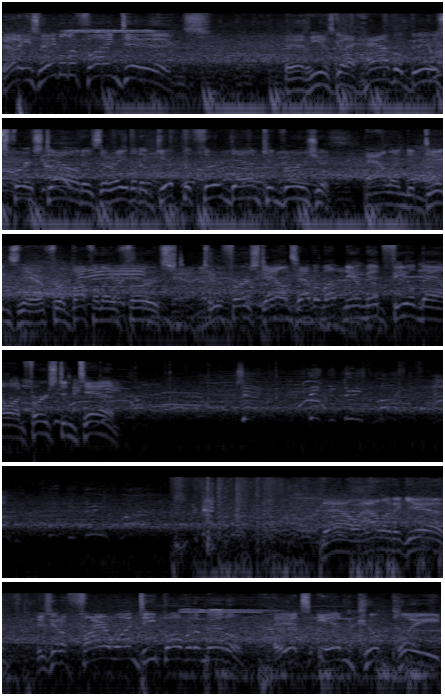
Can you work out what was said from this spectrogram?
And he's able to find Diggs. And he is going to have a Bills first down as they're able to get the third down conversion. Allen to Diggs there for a Buffalo first. Two first downs have him up near midfield now on first and 10. Now Allen again. He's going to fire one deep over the middle. It's incomplete.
